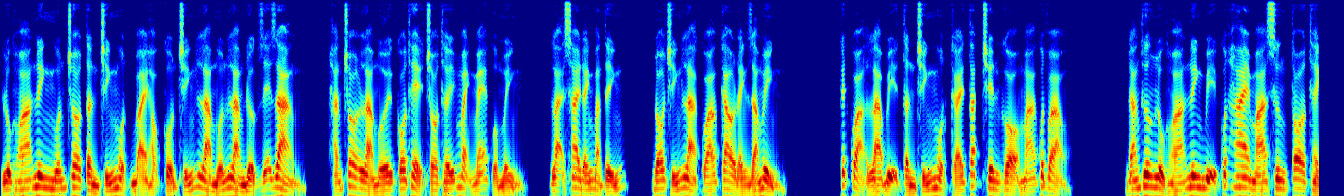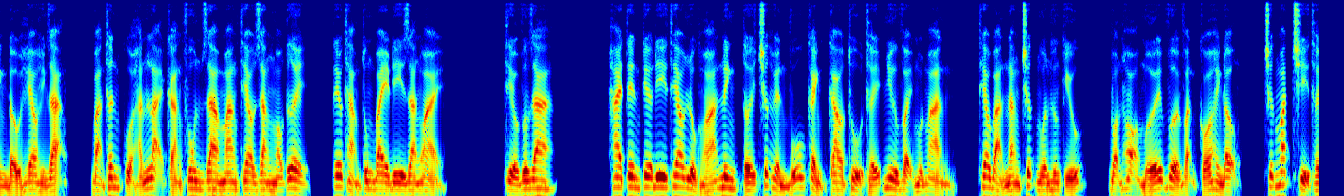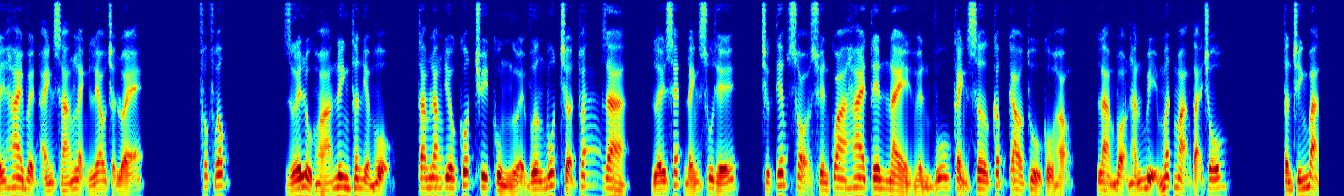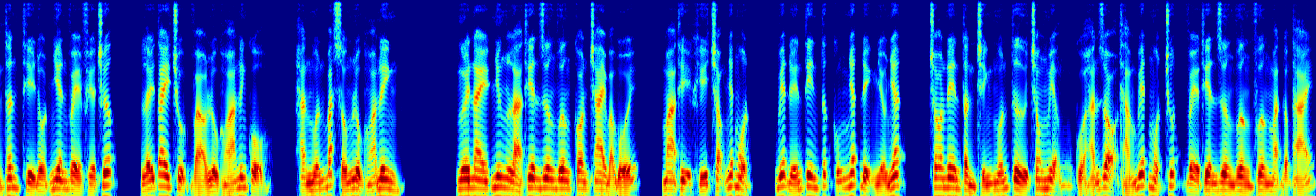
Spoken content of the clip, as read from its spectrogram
Lục hóa ninh muốn cho tần chính một bài học cổn chính là muốn làm được dễ dàng, hắn cho là mới có thể cho thấy mạnh mẽ của mình, lại sai đánh bản tính, đó chính là quá cao đánh giá mình. Kết quả là bị tần chính một cái tát trên gò má quất vào. Đáng thương lục hóa ninh bị quất hai má xương to thành đầu heo hình dạng, bản thân của hắn lại càng phun ra mang theo răng máu tươi, tiêu thảm tung bay đi ra ngoài. Tiểu vương gia. Hai tên kia đi theo lục hóa ninh tới trước huyền vũ cảnh cao thủ thấy như vậy một màn, theo bản năng trước muốn hương cứu bọn họ mới vừa vặn có hành động, trước mắt chỉ thấy hai vệt ánh sáng lạnh leo chật lóe. Phốc phốc. Dưới lục hóa ninh thân nhiệm hộ, tam lăng yêu cốt truy cùng người vương bút chợt thoát ra, lấy xét đánh xu thế, trực tiếp sỏ xuyên qua hai tên này huyền vũ cảnh sơ cấp cao thủ cổ họng, làm bọn hắn bị mất mạng tại chỗ. Tần chính bản thân thì đột nhiên về phía trước, lấy tay chụp vào lục hóa ninh cổ, hắn muốn bắt sống lục hóa ninh. Người này nhưng là thiên dương vương con trai bà bối, mà thị khí trọng nhất một, biết đến tin tức cũng nhất định nhiều nhất, cho nên tần chính muốn từ trong miệng của hắn dọ thám biết một chút về thiên dương vương phương mặt động thái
